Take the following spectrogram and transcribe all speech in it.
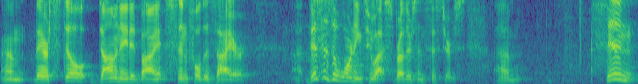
Um, they are still dominated by sinful desire. Uh, this is a warning to us, brothers and sisters. Um, sin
